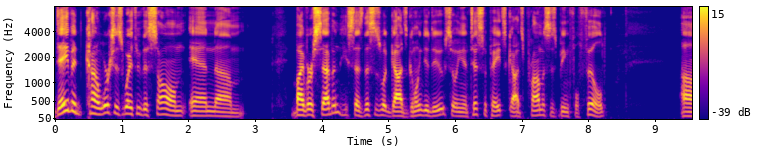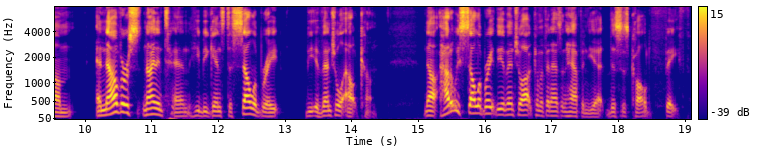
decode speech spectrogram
David kind of works his way through this psalm, and um, by verse 7, he says this is what God's going to do. So he anticipates God's promises being fulfilled. Um, and now, verse 9 and 10, he begins to celebrate the eventual outcome. Now, how do we celebrate the eventual outcome if it hasn't happened yet? This is called faith.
